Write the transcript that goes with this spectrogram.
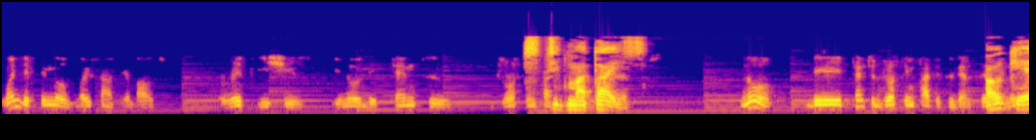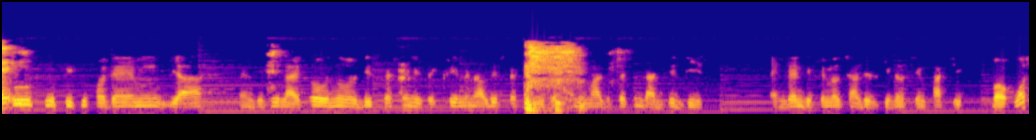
When the female voice out about rape issues, you know, they tend to draw sympathy to themselves. Stigmatize. No, they tend to draw sympathy to themselves. Okay. You know, people feel pity for them, yeah, and they be like, oh no, this person is a criminal, this person is an animal, the person that did this, and then the female child is given sympathy. But what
